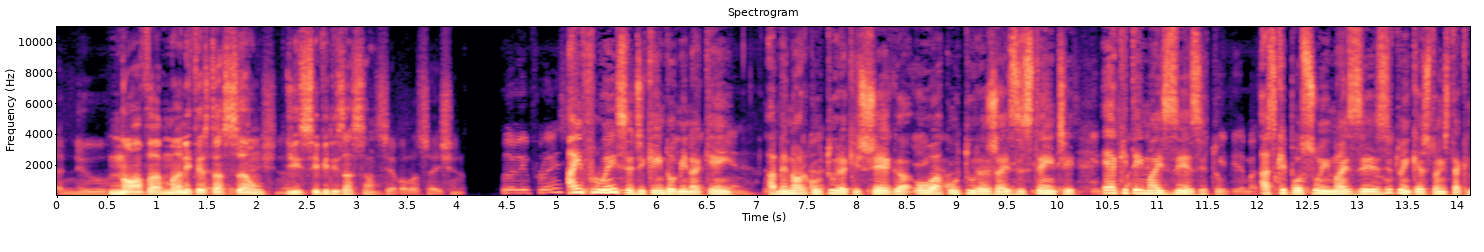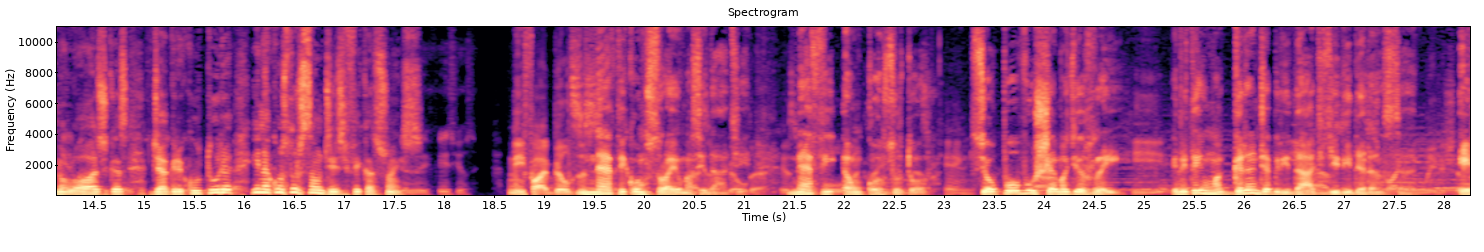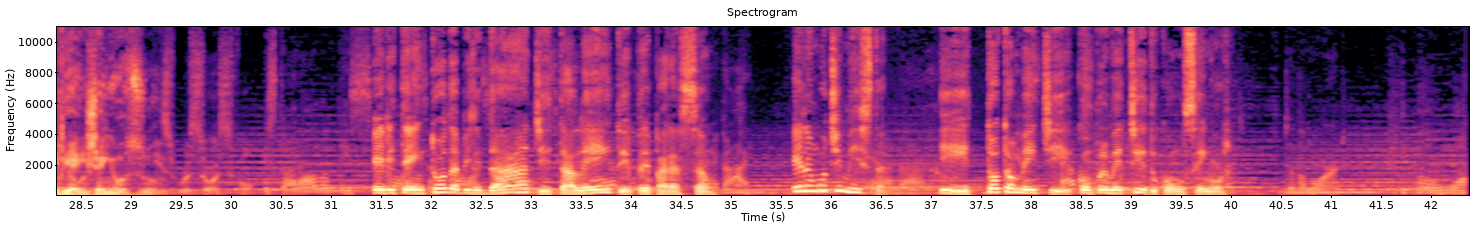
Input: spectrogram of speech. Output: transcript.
nova manifestação de civilização. A influência de quem domina quem, a menor cultura que chega ou a cultura já existente é a que tem mais êxito. As que possuem mais êxito em questões tecnológicas, de agricultura e na construção de edificações. Nefe constrói uma cidade. Nefe é um construtor. Seu povo o chama de rei. Ele tem uma grande habilidade de liderança. Ele é engenhoso. Ele tem toda a habilidade, talento e preparação. Ele é um otimista e totalmente comprometido com o Senhor.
